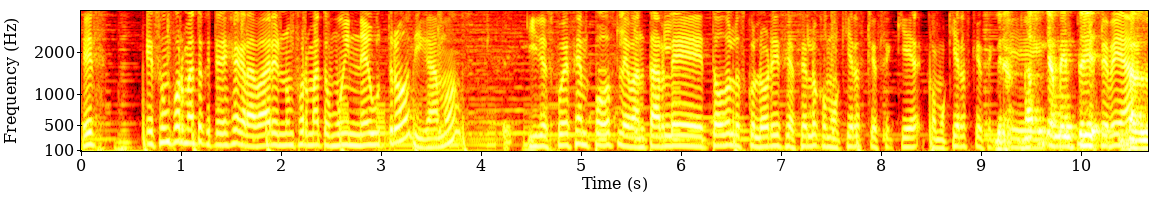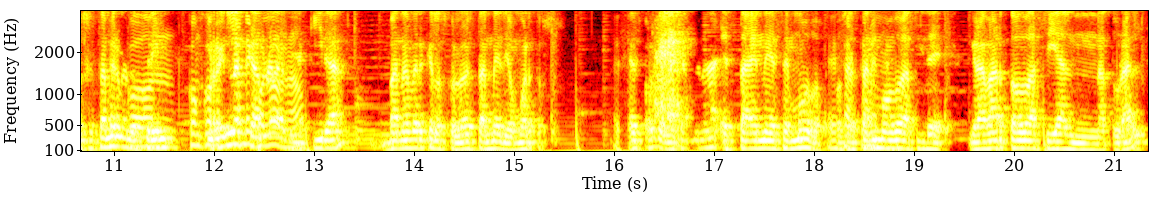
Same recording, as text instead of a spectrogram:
es, es un formato que te deja grabar en un formato muy neutro, digamos, y después en post levantarle todos los colores y hacerlo como quieras que se quiera, como quieras que se Mira, que- básicamente, que se vea, para los que están viendo el stream, con si corrección ven la de color, ¿no? de Akira, van a ver que los colores están medio muertos. Es porque la cámara está en ese modo. O sea, está en modo así de grabar todo así al natural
